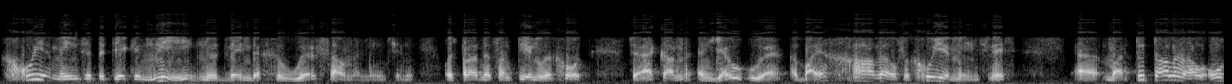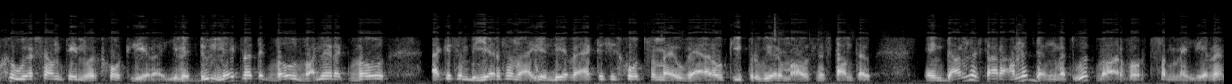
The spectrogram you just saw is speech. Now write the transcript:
goeie mense beteken nie noodwendig gehoorsame mense nie. Ons praat nou van teenoor God. So ek kan in jou oë 'n baie gawe of 'n goeie mens wees Uh, maar totaal en al ongehoorsaam teenoor God lewe. Jy weet doen net wat ek wil wanneer ek wil. Ek is in beheer van my eie lewe. Ek is die God van my ou wêreldjie, probeer om alles in stand hou. En dan is daar 'n ander ding wat ook waar word van my lewe.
